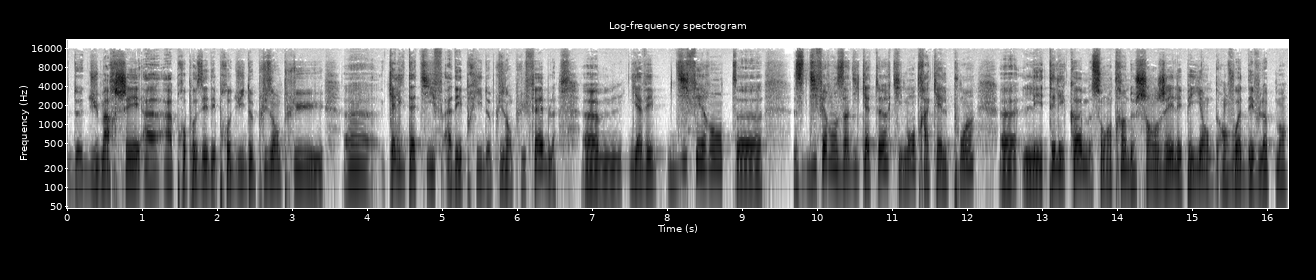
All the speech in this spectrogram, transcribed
du marché à, proposer des produits de plus en plus qualitatifs à des prix de plus en plus faibles, il y avait différentes différents indicateurs qui montrent à quel point les télécoms sont en train de changer les pays en, en voie de développement.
